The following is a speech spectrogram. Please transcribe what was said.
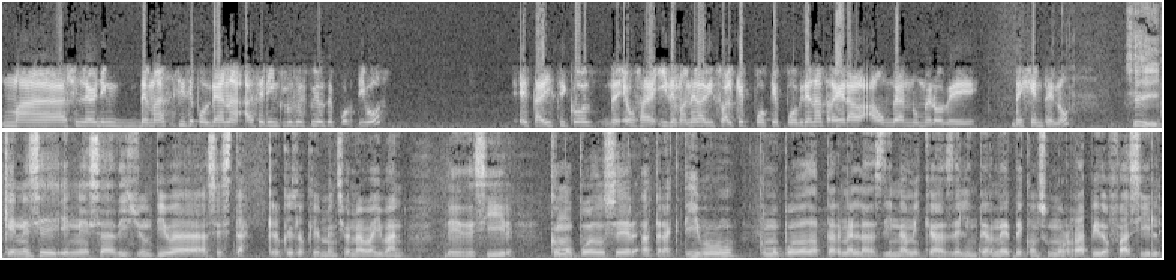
machine learning, demás, sí se podrían hacer incluso estudios deportivos estadísticos, de, o sea, y de manera visual que, que podrían atraer a, a un gran número de, de gente, ¿no? Sí, y que en ese en esa disyuntiva se está. Creo que es lo que mencionaba Iván, de decir cómo puedo ser atractivo, cómo puedo adaptarme a las dinámicas del internet de consumo rápido, fácil,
